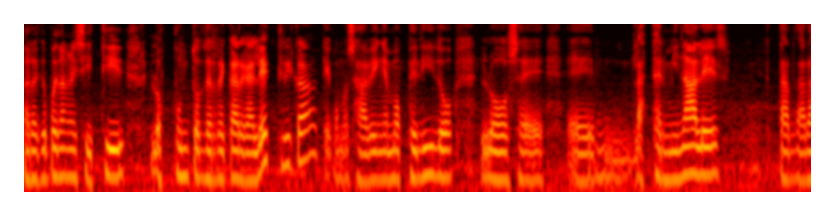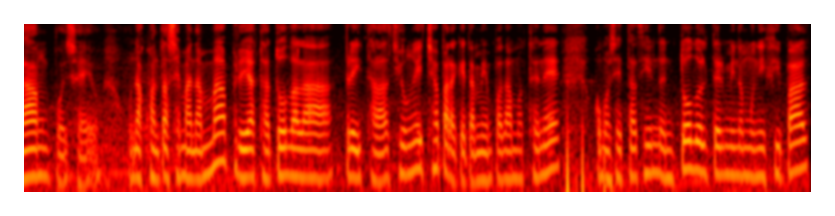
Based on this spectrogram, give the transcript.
para que puedan existir los puntos de recarga eléctrica, que como saben hemos pedido los, las terminales tardarán pues eh, unas cuantas semanas más, pero ya está toda la preinstalación hecha para que también podamos tener, como se está haciendo en todo el término municipal,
